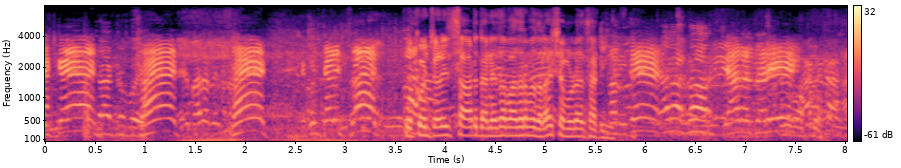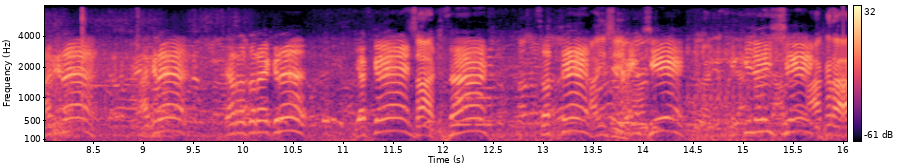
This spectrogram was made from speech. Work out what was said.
एकावन्न साठ साठ एकोणचाळीस साठ. एकोणचाळीस साठ धन्याचा बाजारभाव झाला आहे शंभर रुपयांसाठी सत्तर चार हजार एक. अकरा अकरा. चार हजार अकरा. एकावन्न साठ. साठ सत्तर ऐंशी. ऐंशी एक्केचाळीसशे अकरा.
